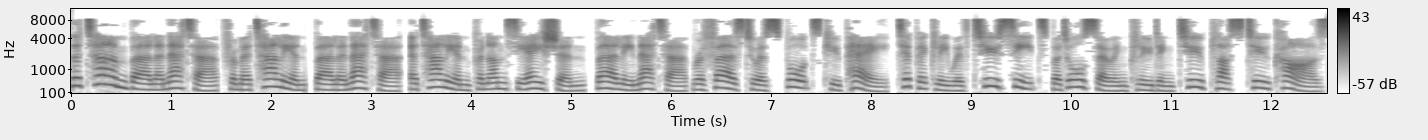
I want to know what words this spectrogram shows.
The term berlinetta from Italian, berlinetta, Italian pronunciation, berlinetta refers to a sports coupe, typically with two seats but also including two plus two cars.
